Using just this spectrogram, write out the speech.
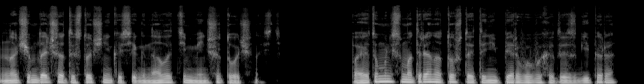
Но чем дальше от источника сигнала, тем меньше точность. Поэтому, несмотря на то, что это не первый выход из гипера,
